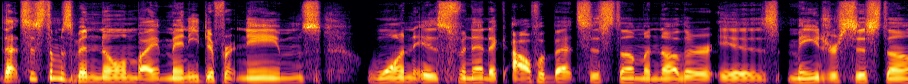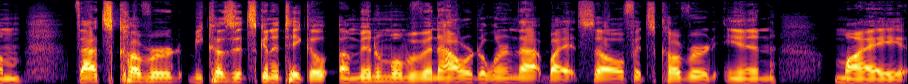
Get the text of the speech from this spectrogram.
That system has been known by many different names. One is phonetic alphabet system, another is major system. That's covered because it's going to take a, a, minimum of an hour to learn that by itself. It's covered in my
